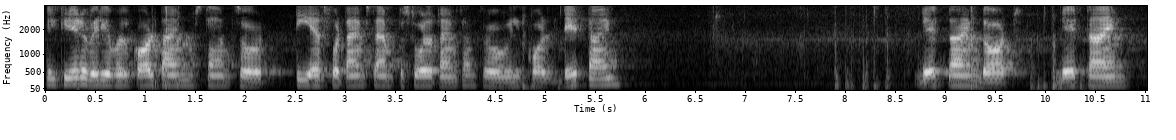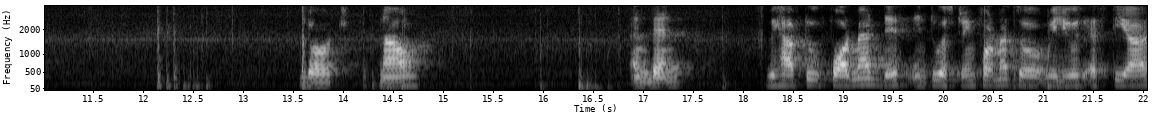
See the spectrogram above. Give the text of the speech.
we'll create a variable called timestamp. So ts for timestamp to store the timestamp. So we'll call date time. Date time dot date time dot now. And then we have to format this into a string format. So we'll use str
